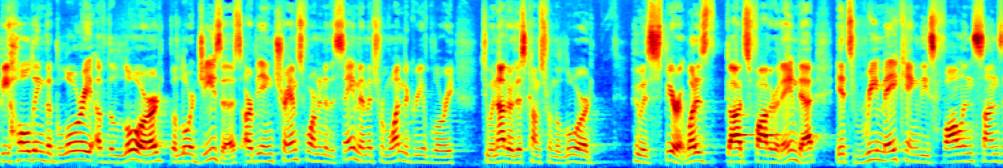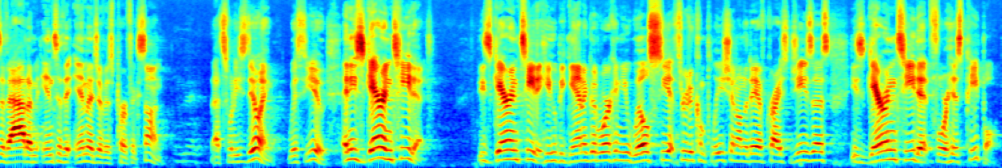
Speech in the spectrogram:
beholding the glory of the Lord, the Lord Jesus, are being transformed into the same image from one degree of glory to another. This comes from the Lord who is spirit. What is God's fatherhood aimed at? It's remaking these fallen sons of Adam into the image of his perfect son. Amen. That's what he's doing with you. And he's guaranteed it. He's guaranteed it. He who began a good work in you will see it through to completion on the day of Christ Jesus. He's guaranteed it for his people.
